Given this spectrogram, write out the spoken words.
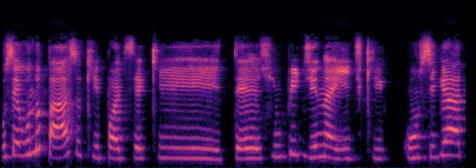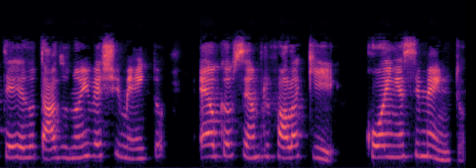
O segundo passo, que pode ser que esteja impedindo aí de que consiga ter resultados no investimento, é o que eu sempre falo aqui: conhecimento.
